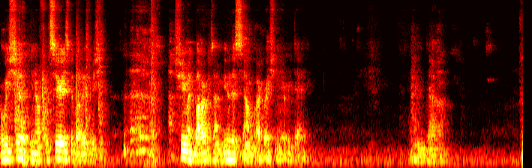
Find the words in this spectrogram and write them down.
Or we should, you know, for serious devotees, we should. Srimad Bhagavatam, hear this sound vibration every day. And, uh,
